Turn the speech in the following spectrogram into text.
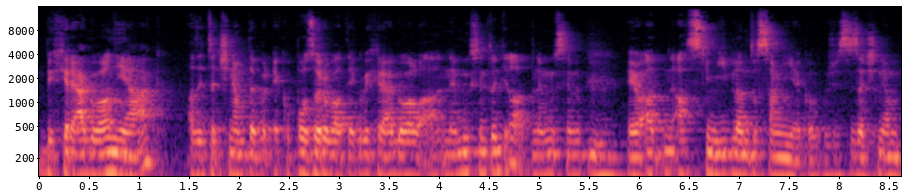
bych reagoval nějak, a teď začínám tebe jako pozorovat, jak bych reagoval a nemusím to dělat, nemusím, mm. jo, a, a, s tím jídlem to samý, jako, že si začínám,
